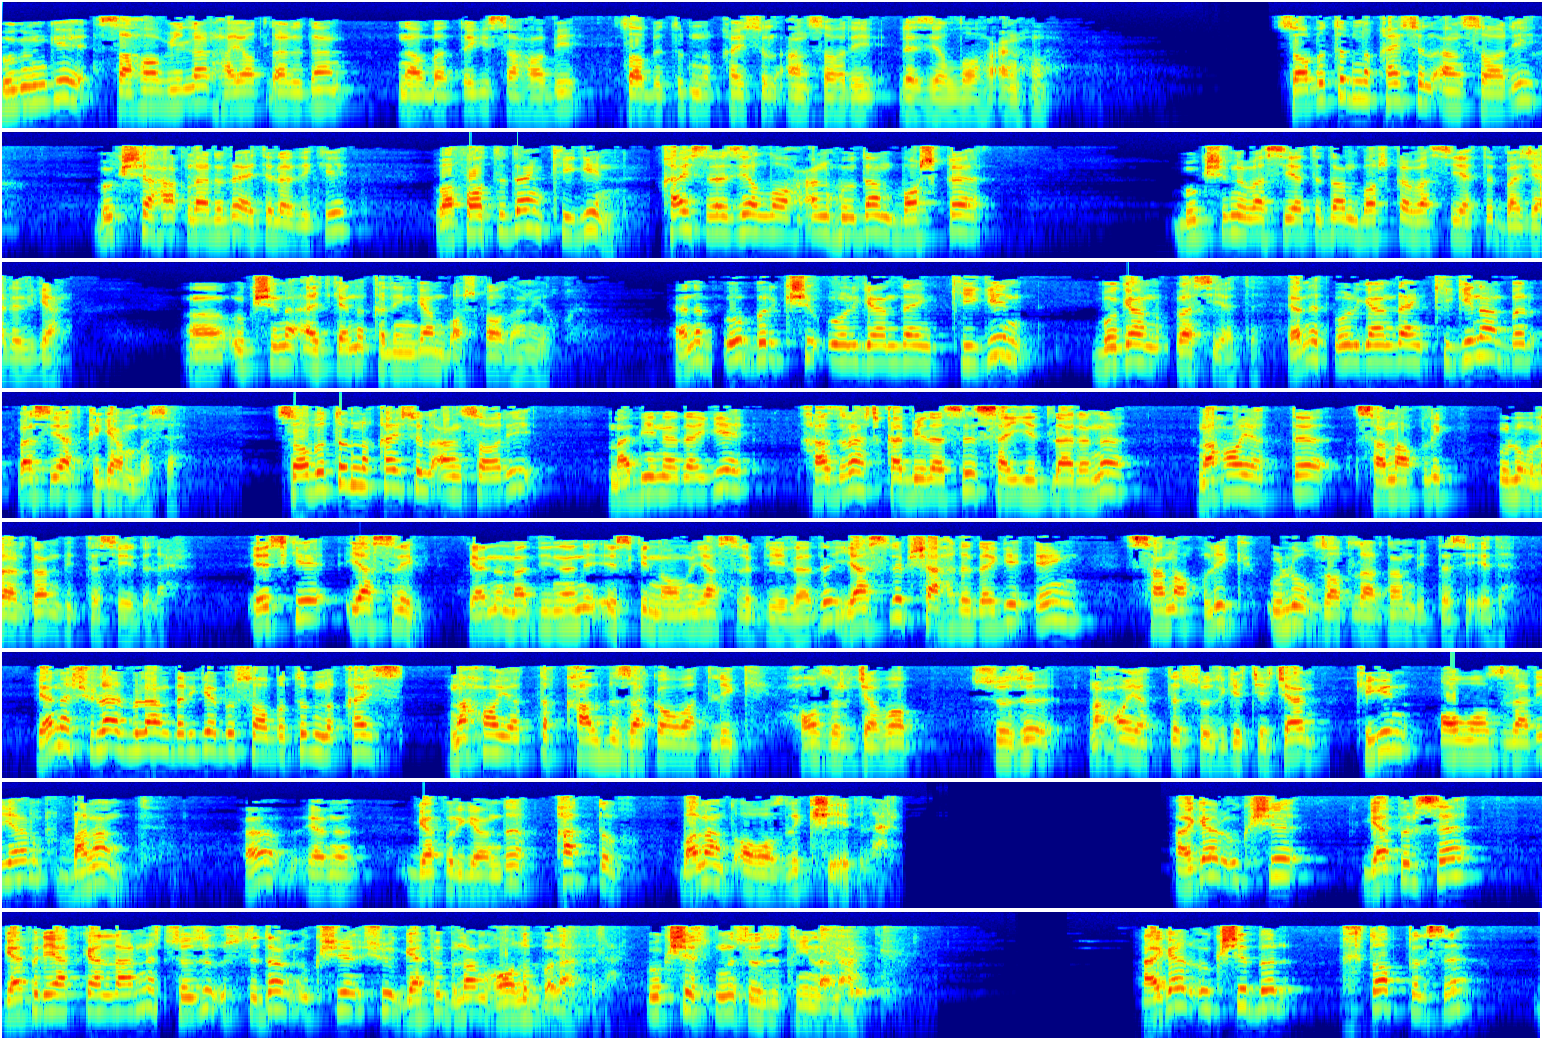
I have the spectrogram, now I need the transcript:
bugungi sahobiylar hayotlaridan navbatdagi sahobiy sobit ibn qaysul ansoriy roziyallohu anhu. Sobit ibn qaysul ansoriy bu kishi haqlarida aytiladiki vafotidan keyin qays roziyallohu anhudan boshqa bu kishini vasiyatidan boshqa vasiyati bajarilgan. U kishini aytgani qilingan boshqa odam yo'q. Ya'ni u bir kishi o'lgandan keyin bo'lgan vasiyati. Ya'ni o'lgandan keyin ham bir vasiyat qilgan bo'lsa. Sobit ibn qaysul ansoriy madinadagi hazraj qabilasi sayyidlarini nihoyatda sanoqli ulug'lardan bittasi edilar. Eski yasrib ya'ni madinani eski nomi yasrib deyiladi. Yasrib shahridagi eng sanoqli ulug' zotlardan bittasi edi. Yana shular bilan birga bu sobit ibn qays nihoyatda qalbi zakovatlik hozir javob so'zi nihoyatda so'zga chechan. Keyin ovozlari ham baland. Ha ya'ni gapirganda qattiq baland ovozli kishi edilar. Agar u kishi gapirsa gapirayotganlarni so'zi ustidan u kishi shu gapi bilan g'olib bo'lardilar. U kishini so'zi tinglanardi. Agar u kishi bir xitob qilsa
